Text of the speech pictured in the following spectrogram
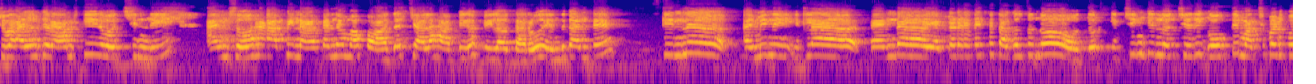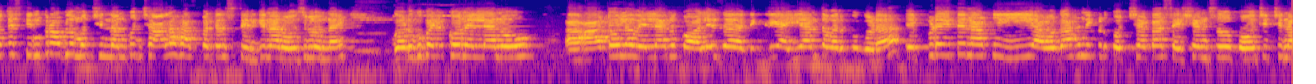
ట్వెల్వ్ గ్రామ్స్కి వచ్చింది. I'm so happy. నాకన్నా మా ఫాదర్ చాలా హ్యాపీగా ఫీల్ అవుతారు. ఎందుకంటే స్కిన్ ఐ మీన్ ఇట్లా ఎండ ఎక్కడైతే తగులుతుందో ఇచ్చింగ్ కింద వచ్చేది గోపితే మచ్చపడిపోతే స్కిన్ ప్రాబ్లం వచ్చింది అనుకుని చాలా హాస్పిటల్స్ తిరిగిన రోజులు ఉన్నాయి. గొడుగు పెట్టుకొని వెళ్ళాను ఆటోలో వెళ్ళాను కాలేజ్ డిగ్రీ అయ్యేంత వరకు కూడా. ఎప్పుడైతే నాకు ఈ అవగాహన ఇక్కడికి వచ్చాక సెషన్స్ కోచ్ ఇచ్చిన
